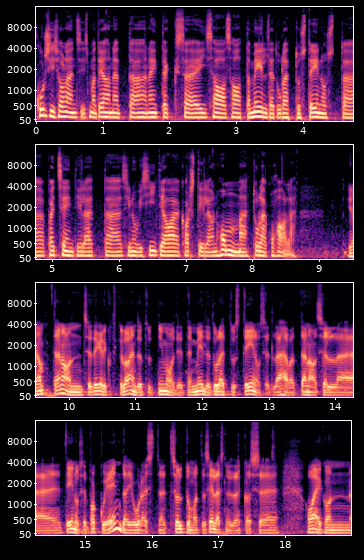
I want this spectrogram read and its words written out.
kursis olen, siis ma tean, et äh, näiteks äh, ei saa saata meeldetuletusteenust äh, patsiendile, et sinu visiidiaeg arstile on homme, tule kohale jah, täna on see tegelikult ikka lahendatud niimoodi, et need meeldetuletusteenused lähevad täna selle teenusepakkuja enda juurest, et sõltumata sellest nüüd, et kas see aeg on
